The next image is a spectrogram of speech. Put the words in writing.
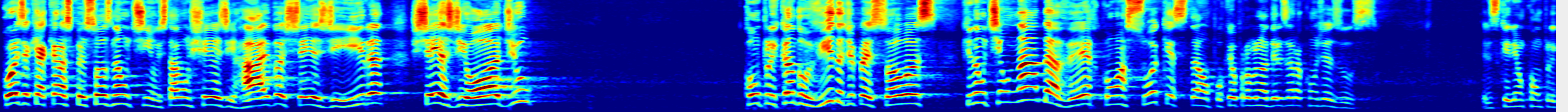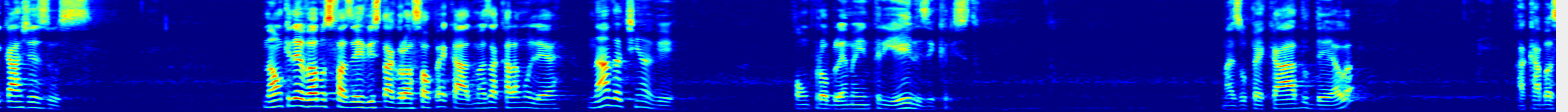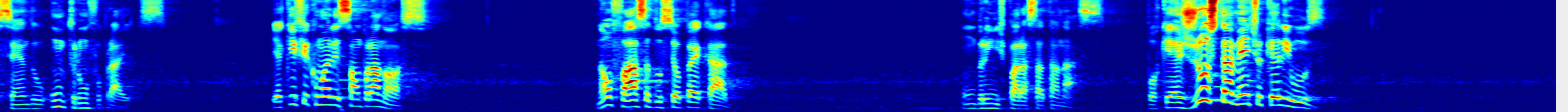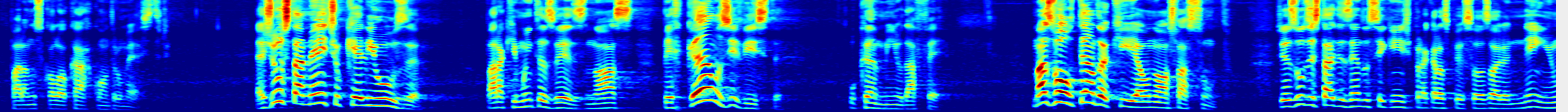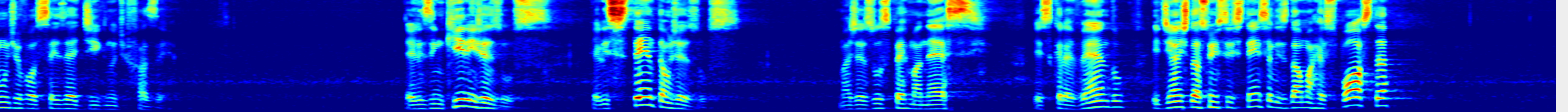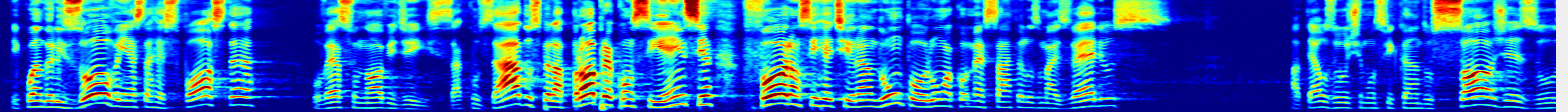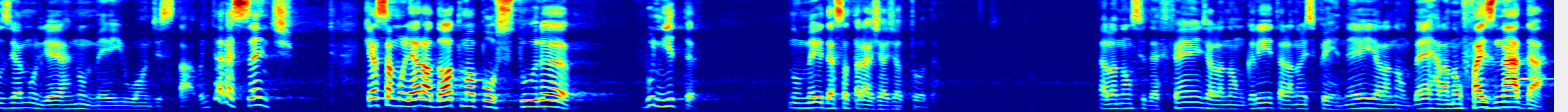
Coisa que aquelas pessoas não tinham, estavam cheias de raiva, cheias de ira, cheias de ódio, complicando a vida de pessoas que não tinham nada a ver com a sua questão, porque o problema deles era com Jesus. Eles queriam complicar Jesus. Não que devamos fazer vista grossa ao pecado, mas aquela mulher nada tinha a ver com o problema entre eles e Cristo. Mas o pecado dela acaba sendo um trunfo para eles. E aqui fica uma lição para nós. Não faça do seu pecado um brinde para Satanás, porque é justamente o que ele usa para nos colocar contra o Mestre. É justamente o que ele usa para que muitas vezes nós percamos de vista o caminho da fé. Mas voltando aqui ao nosso assunto, Jesus está dizendo o seguinte para aquelas pessoas: olha, nenhum de vocês é digno de fazer. Eles inquirem Jesus, eles tentam Jesus, mas Jesus permanece escrevendo e, diante da sua insistência, lhes dá uma resposta. E quando eles ouvem essa resposta, o verso 9 diz: Acusados pela própria consciência, foram se retirando um por um, a começar pelos mais velhos, até os últimos, ficando só Jesus e a mulher no meio onde estava. Interessante que essa mulher adota uma postura bonita no meio dessa tragédia toda. Ela não se defende, ela não grita, ela não esperneia, ela não berra, ela não faz nada.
